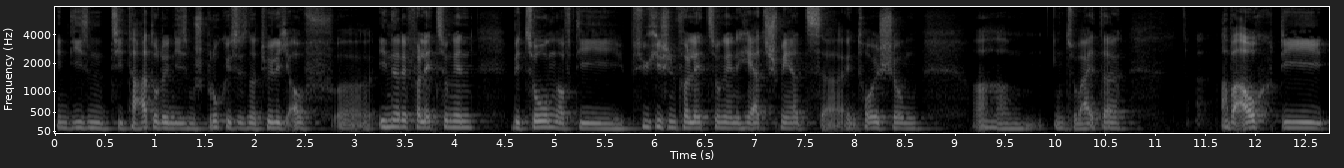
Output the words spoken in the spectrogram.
in diesem Zitat oder in diesem Spruch ist es natürlich auf äh, innere Verletzungen bezogen, auf die psychischen Verletzungen, Herzschmerz, äh, Enttäuschung ähm, und so weiter. Aber auch die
